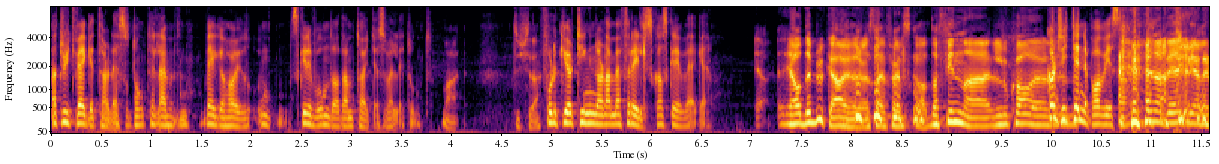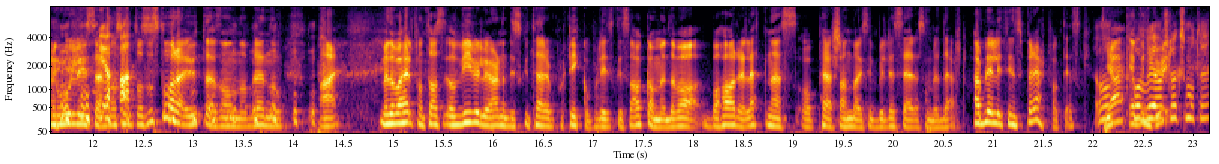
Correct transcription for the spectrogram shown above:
Jeg tror ikke VG tar det så tungt. Eller VG har jo skrevet om det, og de tar ikke det så veldig tungt. Nei, tror ikke det. Folk gjør ting når de er forelska, skriver VG. Ja, ja, det bruker jeg å gjøre hvis jeg er forelska. Da finner jeg lokale Kanskje ikke denne på avisa. finner jeg VG eller Nordlys eller Ja. noe sånt, og så står jeg ute sånn og brenner opp. Nei. Men det var helt fantastisk. Og vi ville jo gjerne diskutere politikk og politiske saker, men det var Bahare Letnes og Per Sandberg sin bildeserie som ble delt. Jeg ble litt inspirert, faktisk. Og Ja, ja, på hva du- slags måte?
